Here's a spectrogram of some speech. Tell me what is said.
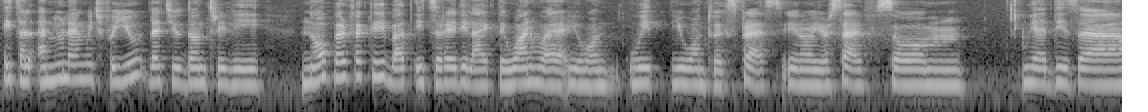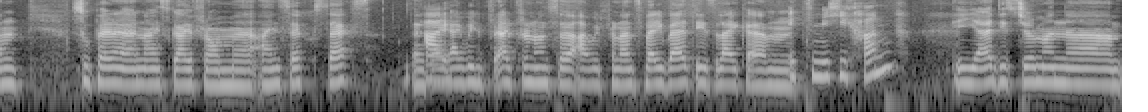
it's a, a new language for you that you don't really know perfectly but it's already like the one where you want with you want to express you know yourself. So um, we had this um, super uh, nice guy from uh, Einshoch6 that I, I, will I pronounce uh, I will pronounce very bad. Is like um, it's Michi Han? Yeah this German uh,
